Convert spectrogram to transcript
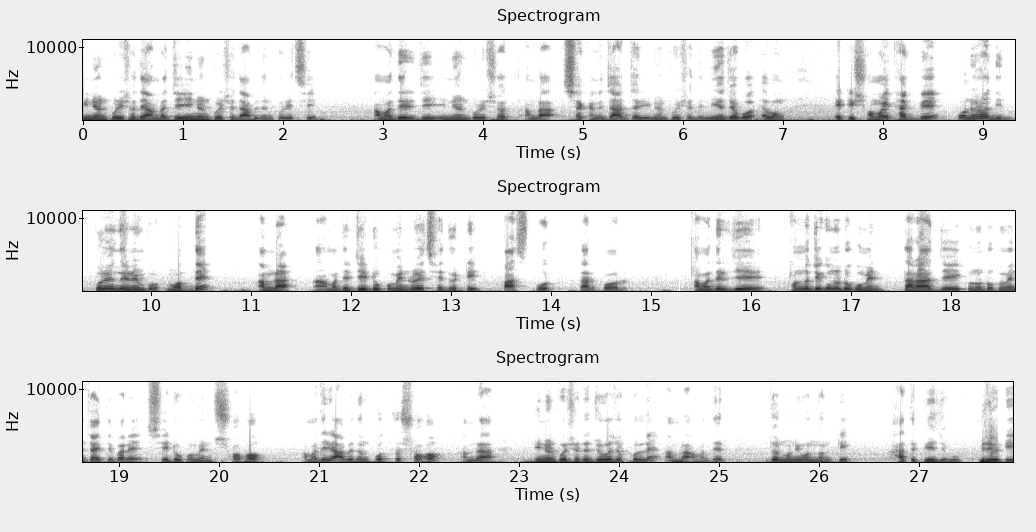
ইউনিয়ন পরিষদে আমরা যে ইউনিয়ন পরিষদে আবেদন করেছি আমাদের যে ইউনিয়ন পরিষদ, আমরা সেখানে যার যার ইউনিয়ন পরিষদে নিয়ে যাব এবং এটি সময় থাকবে পনেরো দিন। পনেরো দিনের মধ্যে আমরা, আমাদের যে ডকুমেন্ট রয়েছে দুটি পাসপোর্ট তারপর আমাদের যে অন্য যে কোনো ডকুমেন্ট তারা যে কোনো ডকুমেন্ট চাইতে পারে, সেই ডকুমেন্ট সহ আমাদের আবেদনপত্র সহ আমরা ইউনিয়ন পরিষদে যোগাযোগ করলে আমরা আমাদের জন্ম নিবন্ধনটি হাতে পেয়ে যাব। ভিডিওটি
